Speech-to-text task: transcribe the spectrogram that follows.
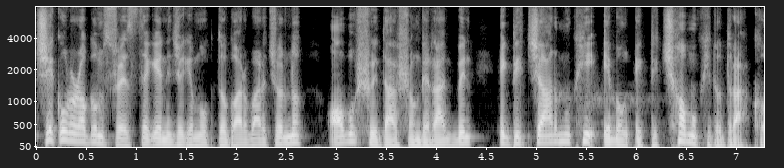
যে কোনো রকম স্ট্রেস থেকে নিজেকে মুক্ত করবার জন্য অবশ্যই তার সঙ্গে রাখবেন একটি চারমুখী এবং একটি ছমুখী রুদ্রাক্ষ।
